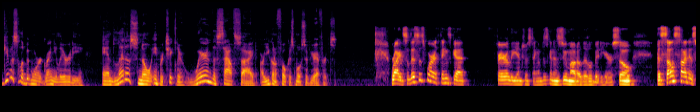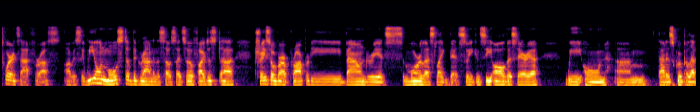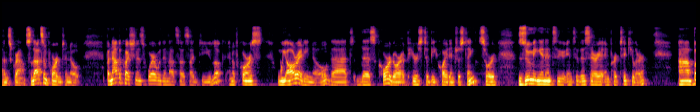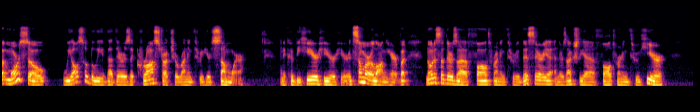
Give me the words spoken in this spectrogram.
Give us a little bit more granularity and let us know in particular where in the south side are you going to focus most of your efforts? Right. So this is where things get fairly interesting. I'm just going to zoom out a little bit here. So the south side is where it's at for us. Obviously, we own most of the ground in the south side. So if I just uh, trace over our property boundary, it's more or less like this. So you can see all this area we own. Um, that is Group 11's ground. So that's important to note. But now the question is, where within that south side do you look? And of course, we already know that this corridor appears to be quite interesting. So we're zooming in into, into this area in particular. Uh, but more so, we also believe that there is a cross structure running through here somewhere. And it could be here, here, here. It's somewhere along here. But notice that there's a fault running through this area, and there's actually a fault running through here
